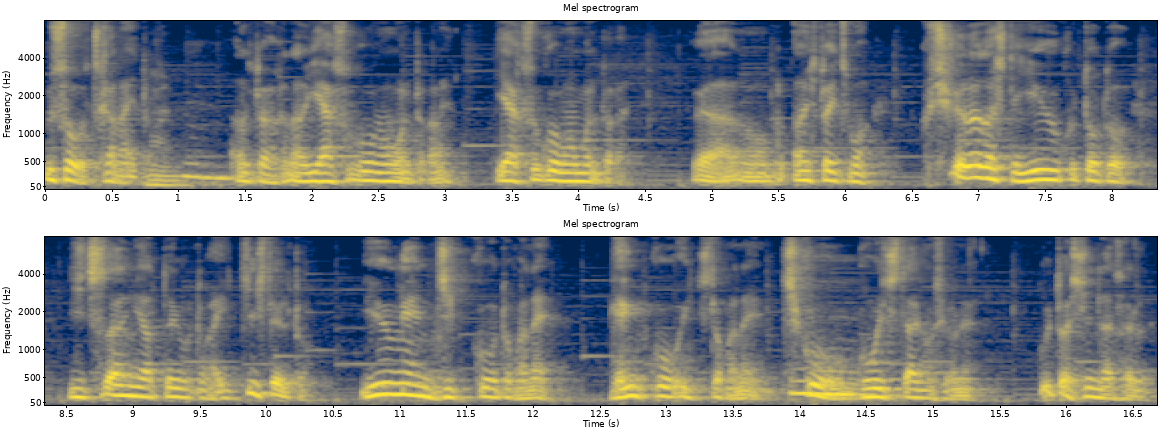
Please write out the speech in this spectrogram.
嘘をつかないとか、うん、あの人は必ず約束を守るとかね。約束を守るとか。あのあの人はいつも口から出して言うことと実際にやっていることが一致していると。有言実行とかね原稿一致とかね知行合一ってありますよね、こういう人は信頼される。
